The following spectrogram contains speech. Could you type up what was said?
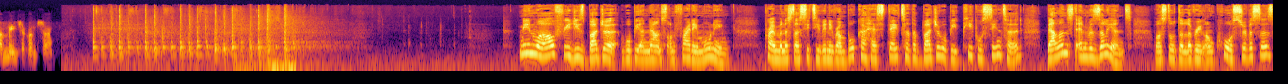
a major concern. Meanwhile, Fiji's budget will be announced on Friday morning. Prime Minister Sitiveni Rabuka has stated the budget will be people centred, balanced, and resilient, while still delivering on core services,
